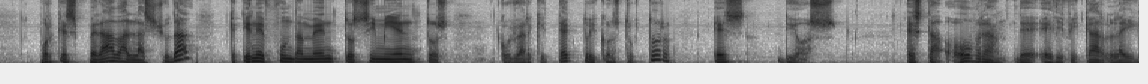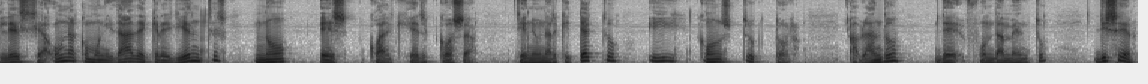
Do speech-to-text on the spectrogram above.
porque esperaba la ciudad que tiene fundamentos, cimientos, cuyo arquitecto y constructor es Dios. Esta obra de edificar la iglesia, una comunidad de creyentes, no es cualquier cosa. Tiene un arquitecto y constructor. Hablando de fundamento, dice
